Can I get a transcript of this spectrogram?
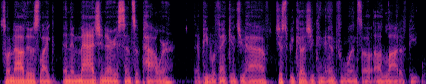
so now there's like an imaginary sense of power that people Mhm. think that you have just because you can influence a, a lot of people.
